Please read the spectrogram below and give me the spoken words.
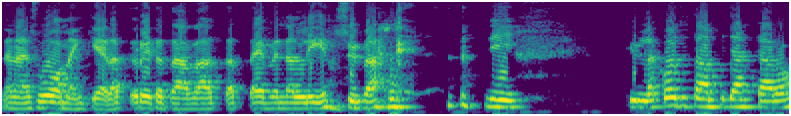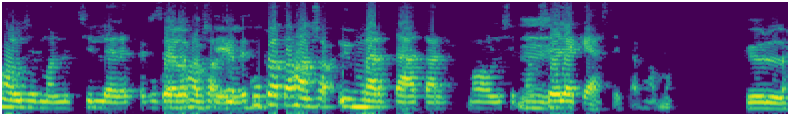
Ja näin suomen kielellä, että yritetään välttää, että ei mennä liian syvälle. Niin. Kyllä, koitetaan pitää tämä mahdollisimman nyt silleen, että kuka tahansa, kuka tahansa ymmärtää tämän mahdollisimman Mm. mm. selkeästi tämän homman. Kyllä.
